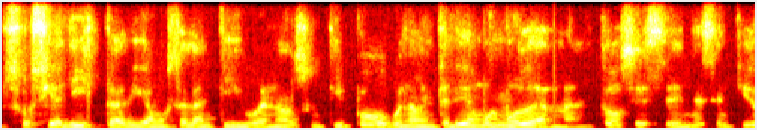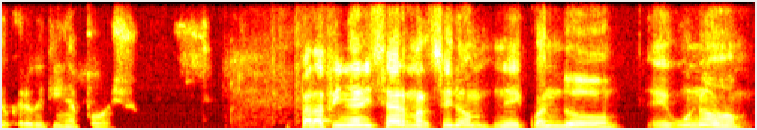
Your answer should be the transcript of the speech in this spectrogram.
socialista, digamos, a la antigua, ¿no? Es un tipo con una mentalidad muy moderna. Entonces, en ese sentido creo que tiene apoyo. Para finalizar, Marcelo, eh, cuando eh, uno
